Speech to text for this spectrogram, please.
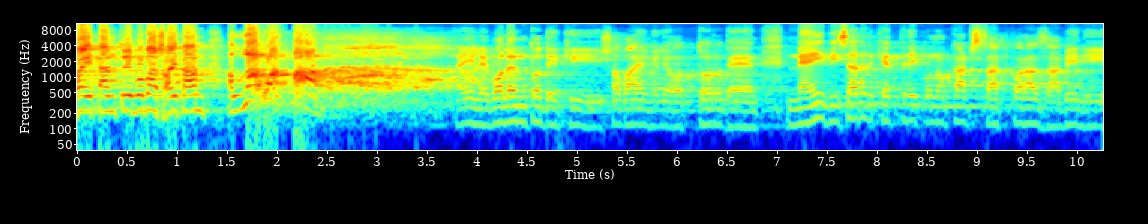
শয়তান, তুমি বোবা শয়তান। আল্লাহু আকবার। তাইলে বলেন তো দেখি, সবাই মিলে উত্তর দেন, ন্যায় বিচারের ক্ষেত্রে কোনো কাটছাট করা যাবে নি।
